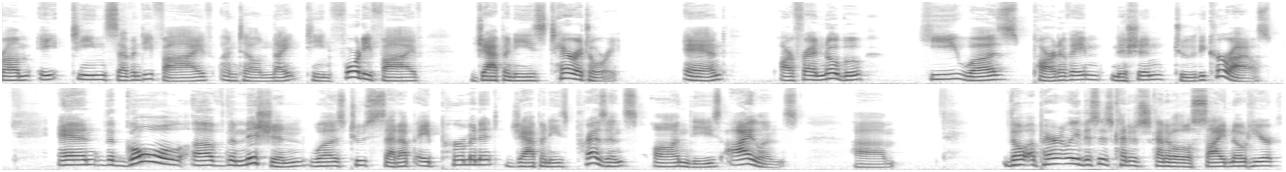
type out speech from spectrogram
from 1875 until 1945 Japanese territory. And our friend Nobu, he was part of a mission to the Kuriles. And the goal of the mission was to set up a permanent Japanese presence on these islands. Um, though apparently, this is kind of just kind of a little side note here.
